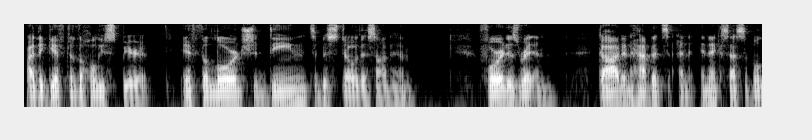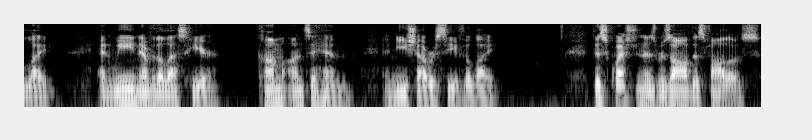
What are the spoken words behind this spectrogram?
by the gift of the Holy Spirit, if the Lord should deign to bestow this on him? For it is written, God inhabits an inaccessible light, and we nevertheless hear, Come unto him, and ye shall receive the light. This question is resolved as follows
